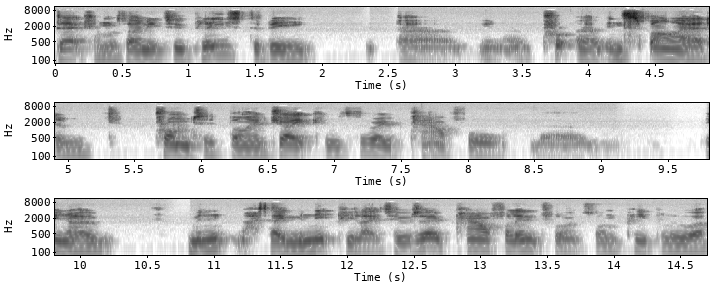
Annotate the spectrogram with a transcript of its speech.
Declan was only too pleased to be, uh, you know, pr- uh, inspired and prompted by Jake, who was a very powerful, uh, you know, man- I say manipulator. He was a very powerful influence on people who were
